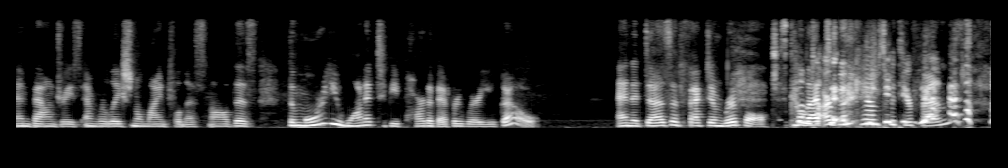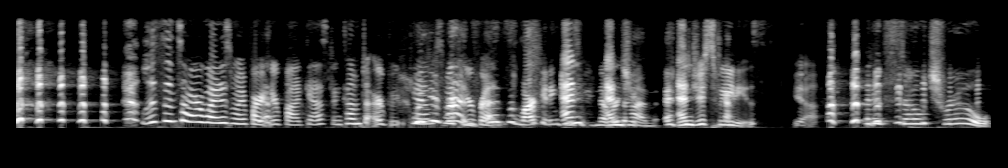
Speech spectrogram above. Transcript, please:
and boundaries and relational mindfulness and all this the more you want it to be part of everywhere you go and it does affect and ripple. Just come well, to our boot camps with your friends. Listen to our Why Does My Partner podcast and come to our boot camps with your friends. With your friends. That's a marketing and, we've never and done. Your, and your sweeties. yeah. but it's so true.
